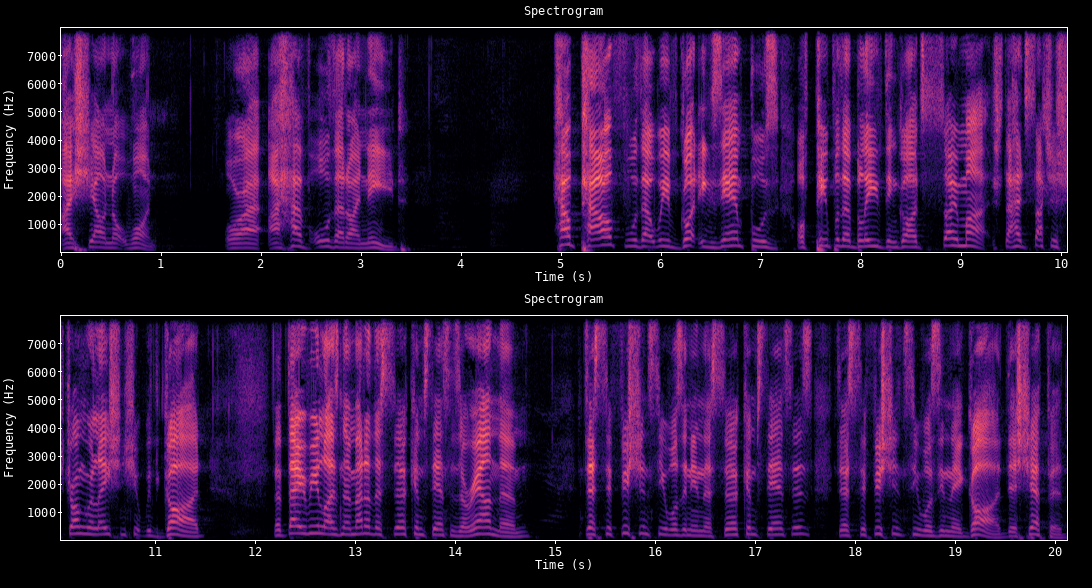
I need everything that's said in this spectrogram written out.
I shall not want, or I, I have all that I need. How powerful that we've got examples of people that believed in God so much, that had such a strong relationship with God, that they realized no matter the circumstances around them, their sufficiency wasn't in their circumstances, their sufficiency was in their God, their shepherd.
